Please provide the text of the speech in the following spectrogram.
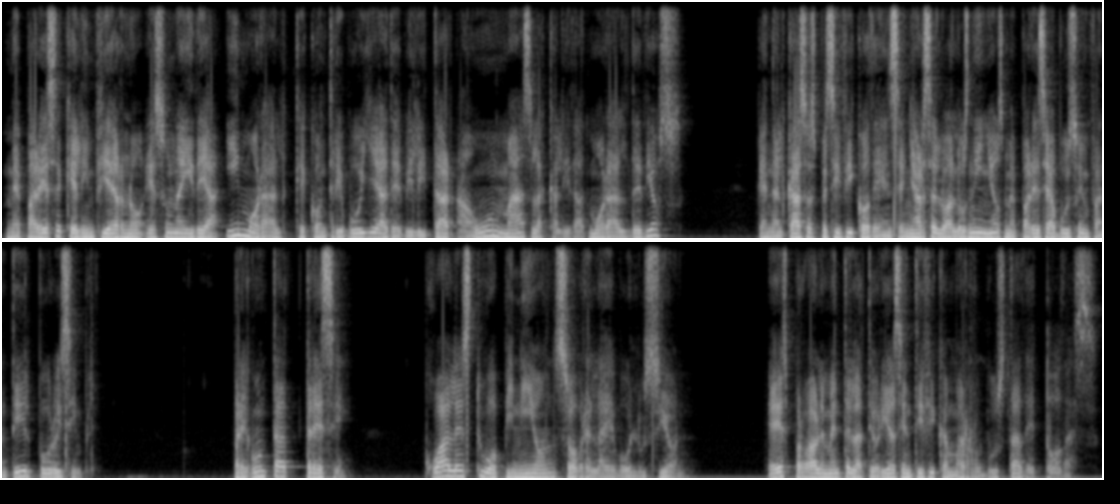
Me parece que el infierno es una idea inmoral que contribuye a debilitar aún más la calidad moral de Dios. En el caso específico de enseñárselo a los niños me parece abuso infantil puro y simple. Pregunta 13. ¿Cuál es tu opinión sobre la evolución? Es probablemente la teoría científica más robusta de todas.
